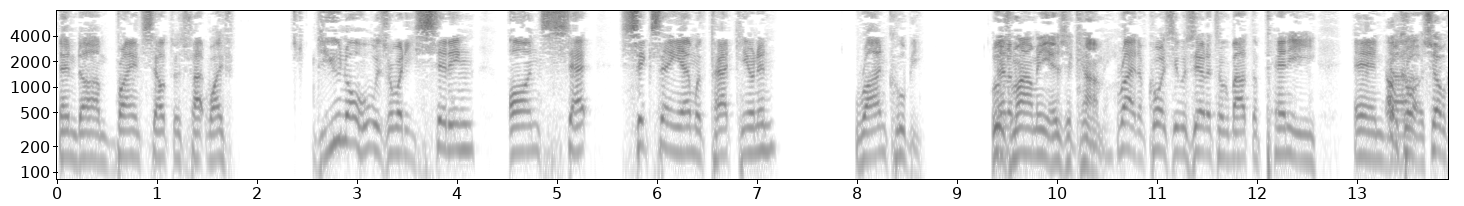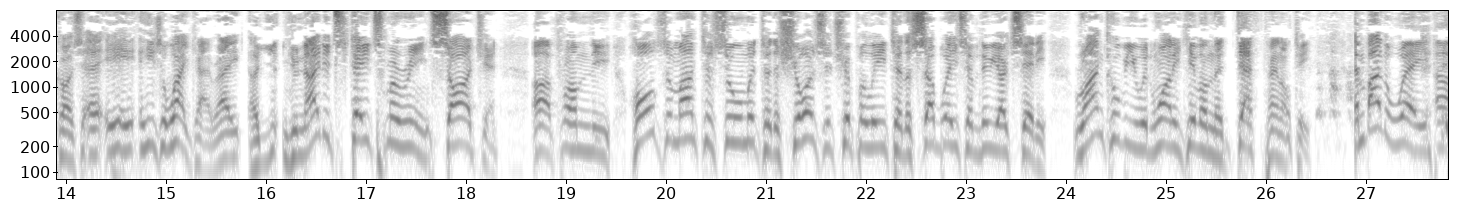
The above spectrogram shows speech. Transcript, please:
and um, Brian Seltzer's fat wife. Do you know who was already sitting on set 6 a.m. with Pat Kiernan? Ron Kuby. Whose And- mommy is a commie? Right, of course, he was there to talk about the penny and. Of uh, course, of course. Uh, he, he's a white guy, right? A U- United States Marine sergeant. Uh, from the halls of Montezuma to the shores of Tripoli to the subways of New York City, Ron Kuby would want to give him the death penalty. And by the way, uh,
